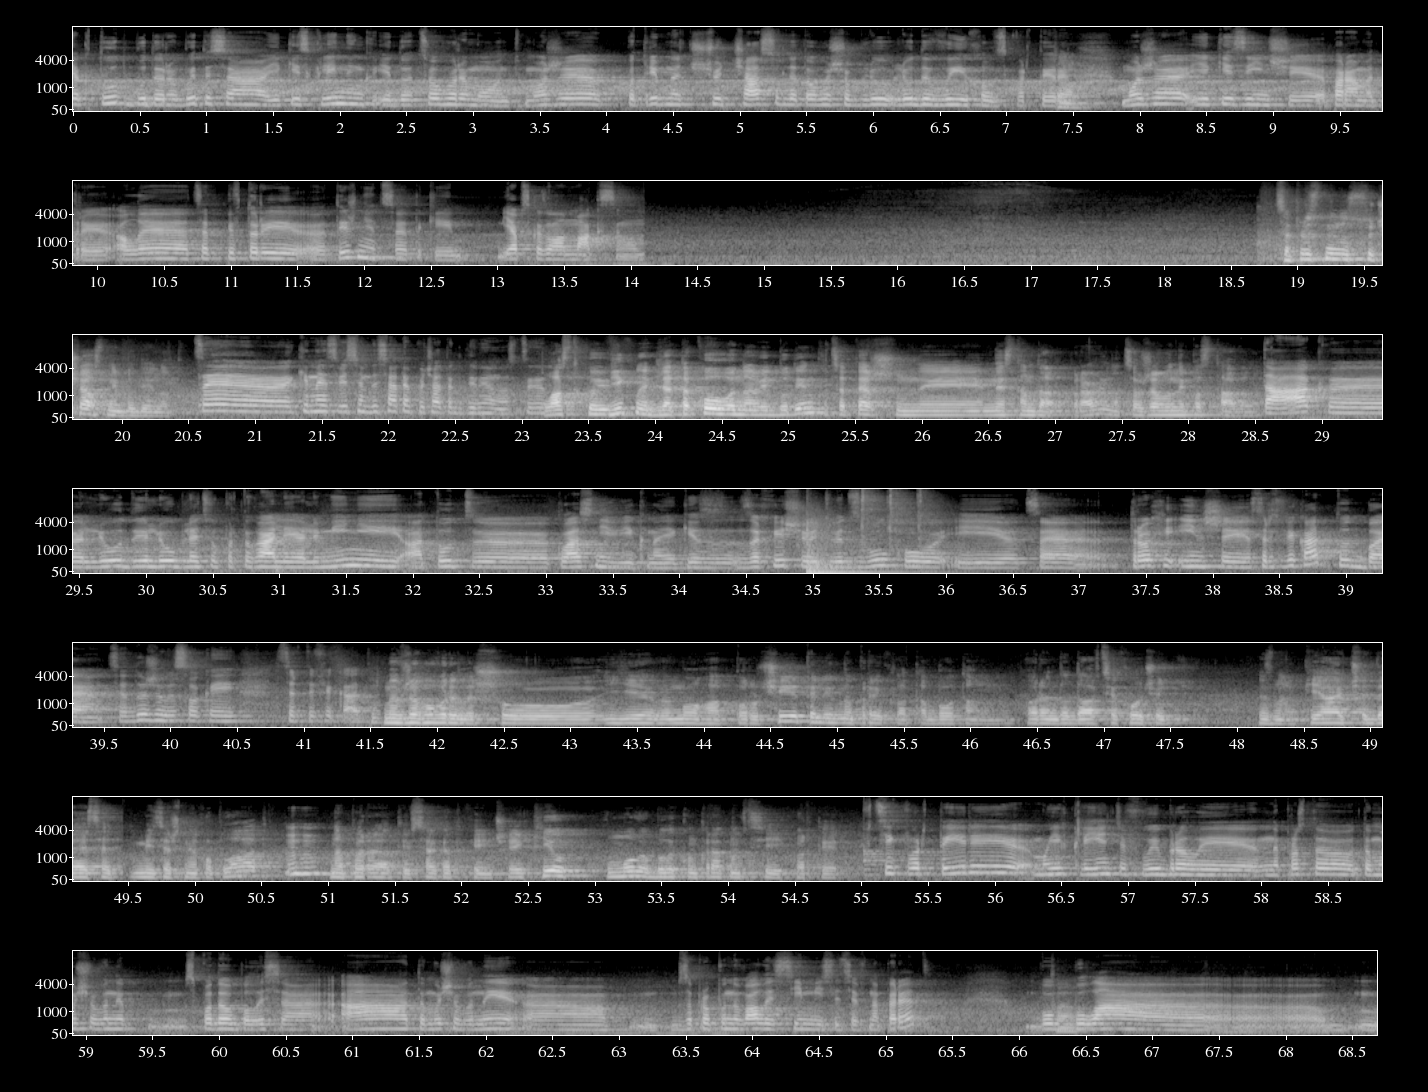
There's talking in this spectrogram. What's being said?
як тут буде робитися якийсь клінінг і до цього ремонт. Може, потрібно чуть часу для того, щоб лю- люди виїхали з квартири. Так. Може, якісь інші параметри, але це півтори е, тижні. Це такий, я б сказала, максимум. Це плюс-мінус сучасний будинок. Це кінець 80-х, початок 90-х. Пластикові вікна для такого навіть будинку це теж не, не стандарт, правильно? Це вже вони поставили. Так, е, люди люблять у Португалії алюміній, а тут е, класні вікна, які захищують від звуку, і це трохи інший сертифікат. Тут Б. Це дуже високий сертифікат. Ми вже говорили, що є вимога поручителів, наприклад, або там орендодавці хочуть не знаю, 5 чи 10 місячних оплат наперед і всяке таке інше. Які умови були конкретно в цій квартирі? В цій квартирі моїх клієнтів вибрали не просто тому, що вони сподобалися, а тому, що вони е, запропонували 7 місяців наперед. Бо Так. була,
